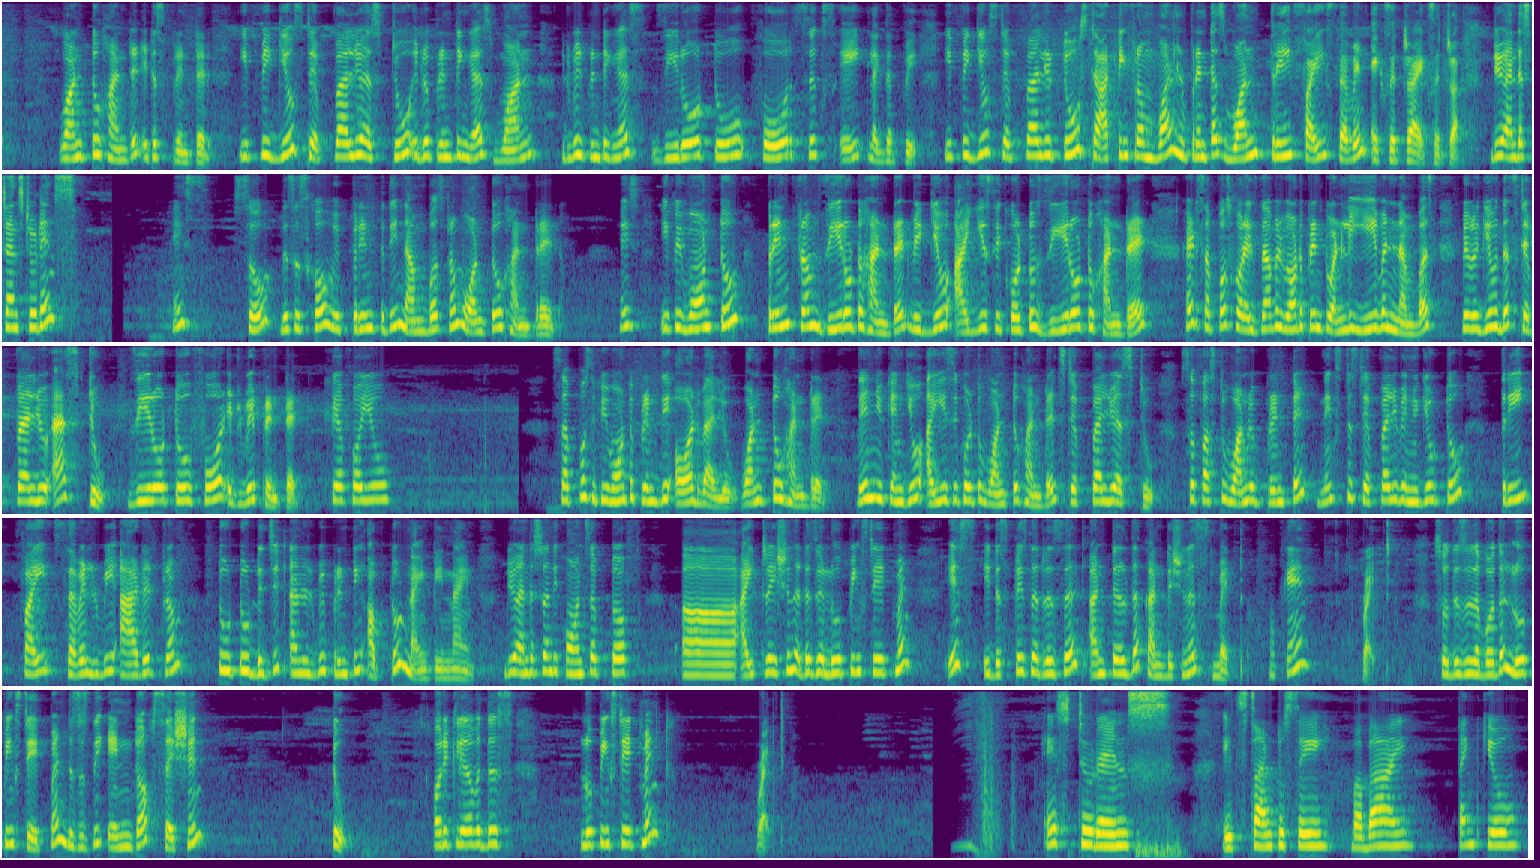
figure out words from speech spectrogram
1 to 100 it is printed. If we give step value as 2 it will be printing as 1 it will be printing as 0 2 4 6 8 like that way. If we give step value 2 starting from 1 it will print as 1 3 5 7 etc etc do you understand students? Yes. So this is how we print the numbers from 1 to 100 if we want to print from 0 to 100 we give i is equal to 0 to 100 right suppose for example we want to print only even numbers we will give the step value as 2 0 to 4 it will be printed. Clear for you? Suppose if you want to print the odd value 1 to 100 then you can give i is equal to 1 to 100 step value as 2 so first 1 will be printed next step value when you give 2 3 5 7 will be added from 2 to digit and it will be printing up to 99 do you understand the concept of uh, iteration? That is a looping statement Yes, it displays the result until the condition is met. Okay? Right. So this is about the looping statement. This is the end of session 2 are you clear with this looping statement? Right. Hey students. It's time to say bye bye thank you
